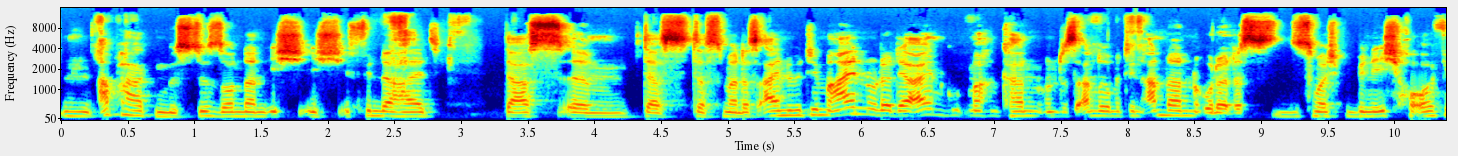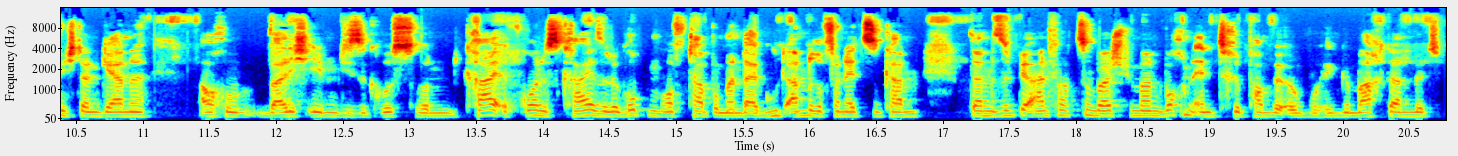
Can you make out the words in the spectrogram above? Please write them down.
hm, abhaken müsste, sondern ich, ich finde halt, dass, ähm, dass, dass man das eine mit dem einen oder der einen gut machen kann und das andere mit den anderen. Oder das zum Beispiel bin ich häufig dann gerne, auch weil ich eben diese größeren Kre Freundeskreise oder Gruppen oft habe und man da gut andere vernetzen kann, dann sind wir einfach zum Beispiel mal einen Wochenendtrip haben wir irgendwo hingemacht, dann mit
